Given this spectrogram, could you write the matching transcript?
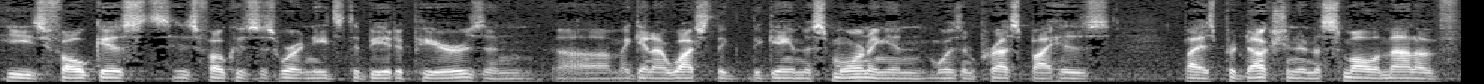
he's focused. His focus is where it needs to be, it appears. And um, again, I watched the, the game this morning and was impressed by his by his production in a small amount of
